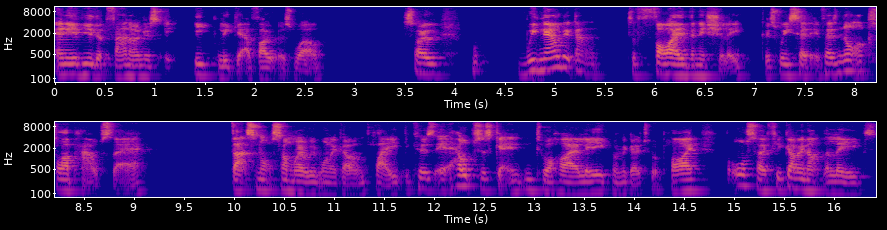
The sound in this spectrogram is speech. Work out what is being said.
any of you that fan owners equally get a vote as well. So we nailed it down to five initially because we said if there's not a clubhouse there, that's not somewhere we want to go and play because it helps us get into a higher league when we go to apply. But also, if you're going up the leagues,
